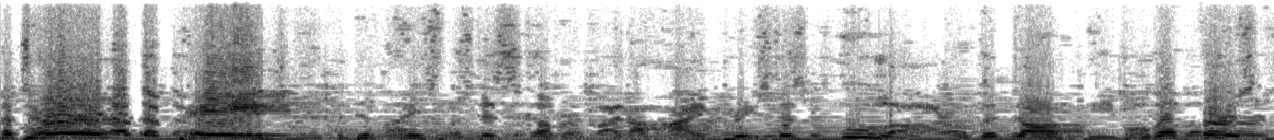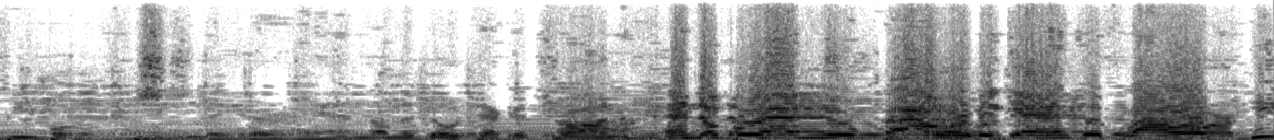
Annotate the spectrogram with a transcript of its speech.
a turn of the page. The device was discovered by the High Priestess Ular of the Dawn people, the first people. She laid her hand on the Dodecatron, and a brand new power began to flower. He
